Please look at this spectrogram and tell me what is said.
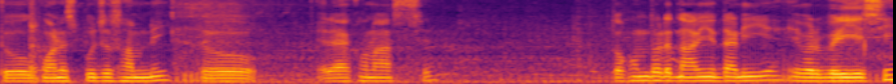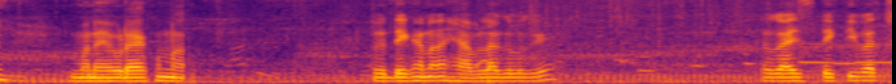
তো গণেশ পুজো সামনেই, তো এরা এখন আসছে। তখন ধরে দাঁড়িয়ে দাঁড়িয়ে এবার বেরিয়েছি মানে ওরা এখন তো দেখে না হ্যাবলাগুলোকে। তো গাইজ দেখতেই পাচ্ছ?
